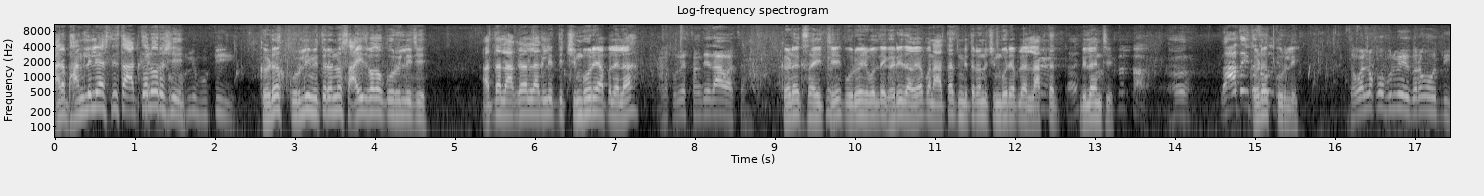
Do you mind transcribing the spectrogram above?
अरे बांधलेली असलीस तर अटकलो रशी. कडक कुर्ली मित्रांनो साईज बघा कुर्लीची. आता लागायला लागली ती चिंबोरी आपल्याला. आणि पूर्वी सांगते दावाचा कडक साईजची. पूर्वेश बोलते घरी जाऊया पण आताच मित्रांनो चिंबोरी आपल्याला लागतात बिलांची. कडक कुर्ली. जवळ नको पूर्वी बरोबर होती.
